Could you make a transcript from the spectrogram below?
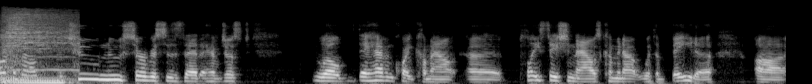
talk about the two new services that have just well they haven't quite come out. Uh, playstation now is coming out with a beta. Uh,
